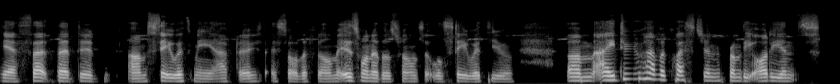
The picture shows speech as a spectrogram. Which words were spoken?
Yes, that that did um, stay with me after I saw the film. It is one of those films that will stay with you. Um, I do have a question from the audience.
